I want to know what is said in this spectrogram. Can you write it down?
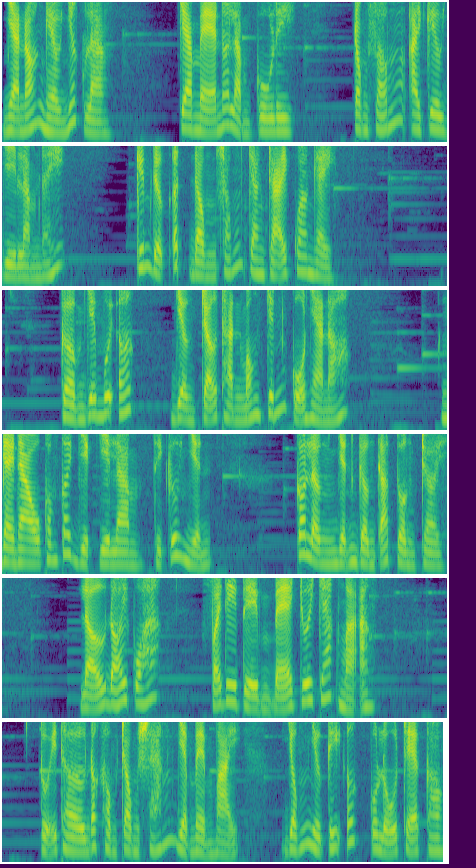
Nhà nó nghèo nhất làng, cha mẹ nó làm cu ly, trong xóm ai kêu gì làm nấy, kiếm được ít đồng sống trang trải qua ngày. Cơm với muối ớt dần trở thành món chính của nhà nó. Ngày nào không có việc gì làm thì cứ nhịn. Có lần nhịn gần cả tuần trời. Lỡ đói quá, phải đi tìm bẻ chuối chát mà ăn. Tuổi thơ nó không trong sáng và mềm mại Giống như ký ức của lũ trẻ con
